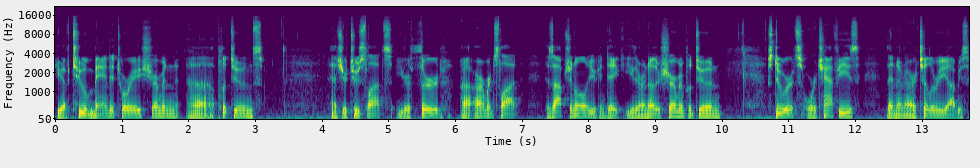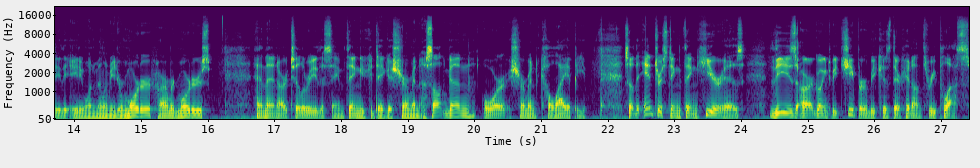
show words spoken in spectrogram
You have two mandatory Sherman uh, platoons as your two slots. Your third uh, armored slot is optional. You can take either another Sherman platoon, Stuarts, or Chaffees. Then an artillery, obviously the 81 millimeter mortar, armored mortars. And then artillery, the same thing. You could take a Sherman assault gun or Sherman Calliope. So the interesting thing here is these are going to be cheaper because they're hit on 3 plus.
